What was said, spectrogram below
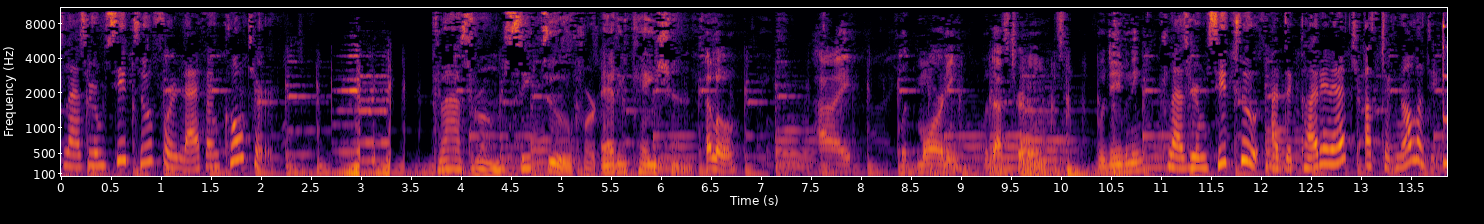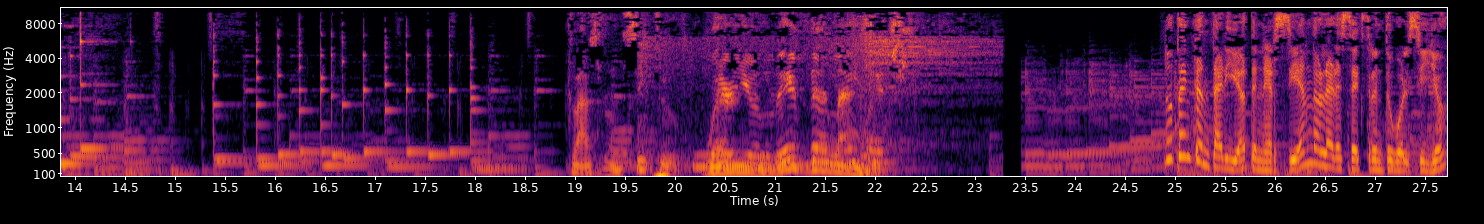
Classroom C2 for life and culture. Classroom C2 for Education. Hello. Hi. Good morning. Good afternoon. Good evening. Classroom C2 at the cutting edge of technology. Classroom C2 Where you live the language. ¿No te encantaría tener 100 dólares extra en tu bolsillo?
